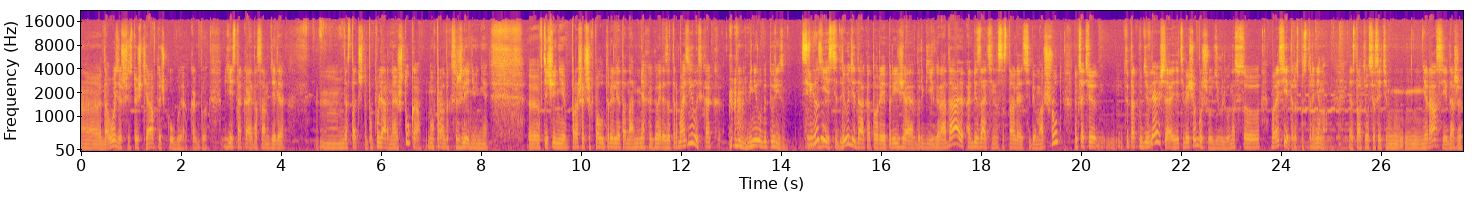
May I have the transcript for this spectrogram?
э, довозишь из точки А в точку Б. Как бы есть такая, на самом деле, достаточно популярная штука, но, правда, к сожалению, не э, в течение прошедших полутора лет она, мягко говоря, затормозилась, как виниловый туризм. Серьезно? Есть люди, да, которые, приезжая в другие города, обязательно составляют себе маршрут. Ну, кстати, ты так удивляешься, а я тебя еще больше удивлю. У нас в России это распространено. Я сталкивался с этим не раз, и даже,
